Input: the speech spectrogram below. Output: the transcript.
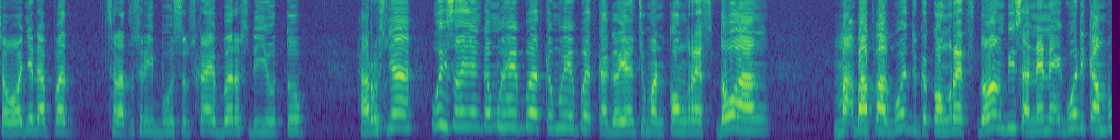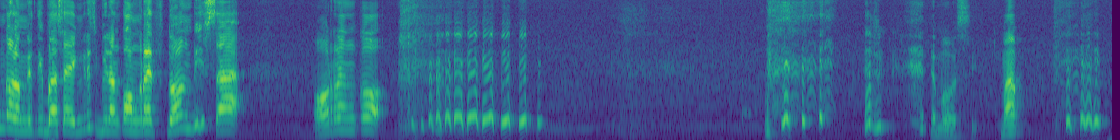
Cowoknya dapat 100 ribu subscribers di YouTube. Harusnya wih sayang kamu hebat kamu hebat. Kagak yang cuman kongres doang. Mak bapak gue juga kongres doang bisa. Nenek gue di kampung kalau ngerti bahasa Inggris bilang kongres doang bisa. Orang kok emosi maaf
